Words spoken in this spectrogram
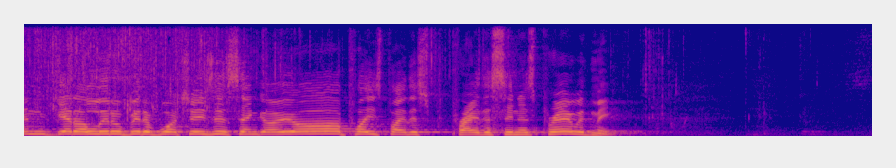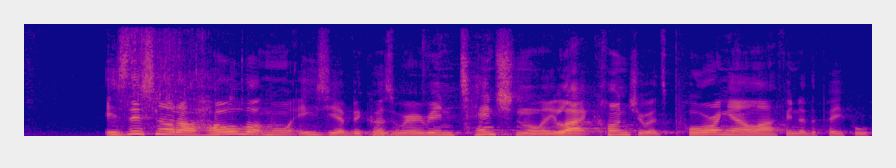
and get a little bit of what Jesus and go, oh, please play this, pray the sinner's prayer with me. Is this not a whole lot more easier because we're intentionally, like conduits, pouring our life into the people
